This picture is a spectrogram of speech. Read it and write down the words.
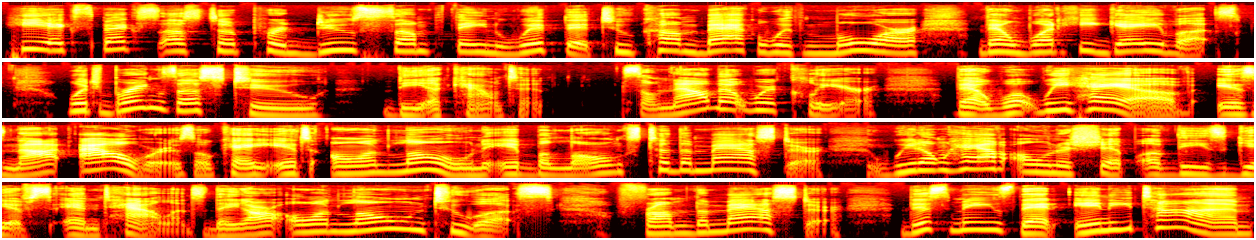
he expects us to produce something with it, to come back with more than what he gave us. Which brings us to the accountant. So now that we're clear that what we have is not ours, okay? It's on loan, it belongs to the master. We don't have ownership of these gifts and talents, they are on loan to us from the master. This means that anytime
